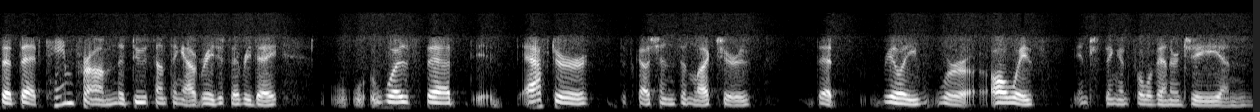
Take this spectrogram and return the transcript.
that that came from, the do something outrageous every day, w- was that after discussions and lectures that really were always interesting and full of energy and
